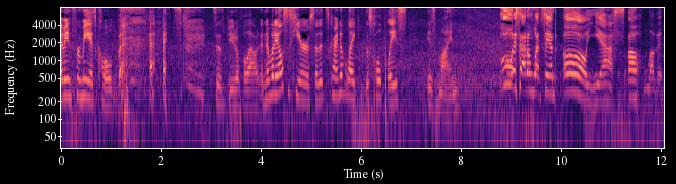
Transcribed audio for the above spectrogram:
I mean, for me it's cold, but it's, it's just beautiful out, and nobody else is here, so it's kind of like this whole place is mine. Oh, I sat on wet sand. Oh yes. Oh, love it.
